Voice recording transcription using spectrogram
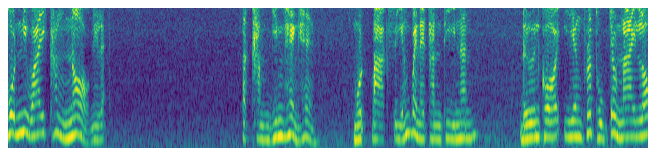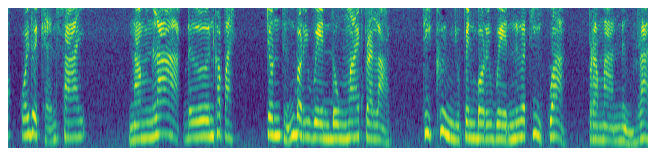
คนนี่ไว้ข้างนอกนี่แหละตะคำยิ้มแห้งๆ หมดปากเสียงไปในทันทีนั้น เดินคอเอียงเพราะถูกเจ้านายล็อกไว้ด้วยแขนซ้ายนำลากเดินเข้าไป จนถึงบริเวณดงไม้ประหลาด ที่ขึ้นอยู่เป็นบริเวณเนื้อที่กว้างประมาณหนึ่งไร่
